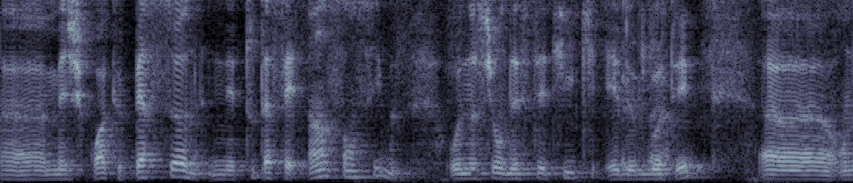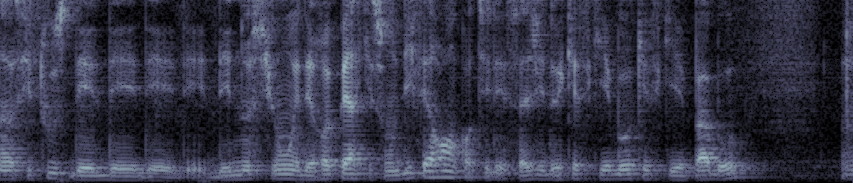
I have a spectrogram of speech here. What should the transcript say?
euh, mais je crois que personne n'est tout à fait insensible aux notions d'esthétique et de clair. beauté. Euh, on a aussi tous des, des, des, des, notions et des repères qui sont différents quand il s'agit de qu'est-ce qui est beau, qu'est-ce qui est pas beau. Mm.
